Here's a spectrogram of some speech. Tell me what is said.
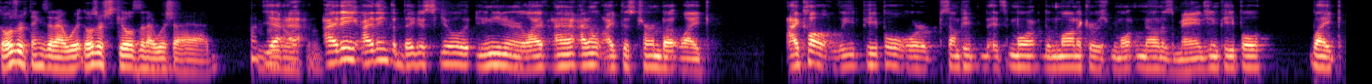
those are things that I would those are skills that I wish I had. I'm Yeah. I, I think I think the biggest skill you need in your life. I, I don't like this term, but like I call it lead people, or some people. It's more the moniker is more known as managing people. Like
